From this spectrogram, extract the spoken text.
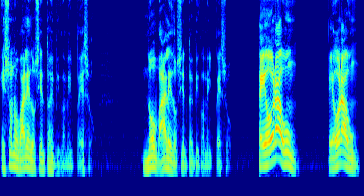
eso no vale 200 y pico mil pesos. No vale 200 y pico mil pesos. Peor aún, peor aún,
